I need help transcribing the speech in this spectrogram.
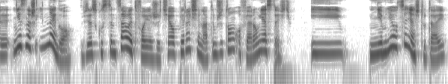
y, nie znasz innego. W związku z tym całe Twoje życie opiera się na tym, że tą ofiarą jesteś. I nie mnie oceniać tutaj,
